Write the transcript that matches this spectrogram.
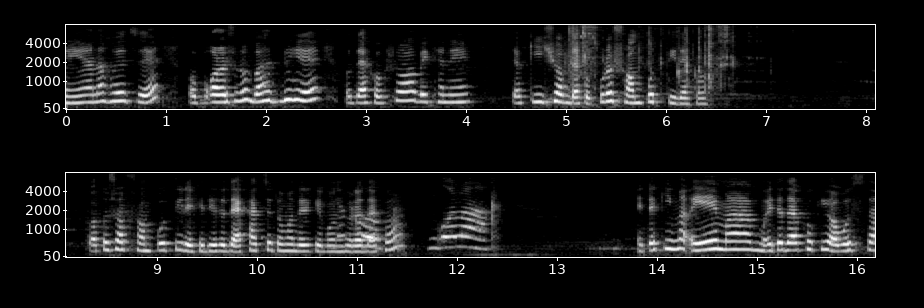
নিয়ে আনা হয়েছে ও পড়াশুনো বাদ দিয়ে ও দেখো সব এখানে কি সব দেখো পুরো সম্পত্তি দেখো। কত সব সম্পত্তি রেখে দিয়েছে দেখাচ্ছে তোমাদেরকে বন্ধুরা দেখো গোলা। এটা কি মা এ মা এটা দেখো কি অবস্থা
